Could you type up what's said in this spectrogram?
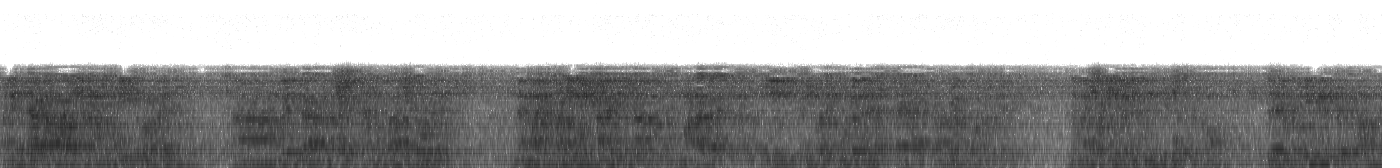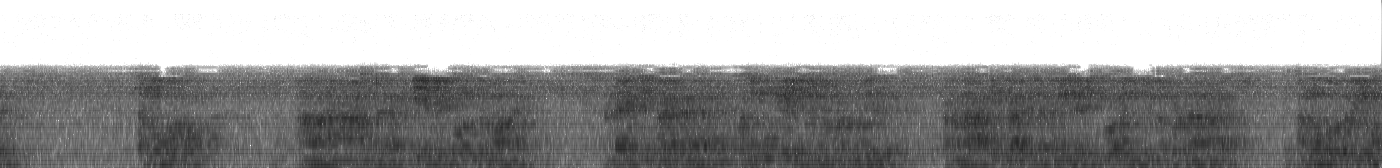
அந்த இந்த இடம் பார்த்தீங்கன்னா நம்ம பீச் ரோடு. அம்பேத்கர் ஜனதார் போர்டு இந்த மாதிரி பணிகள்லாம் இருக்கலாம். மாநகரத்திலிருந்து யூனிசன் வரைமுறை டெவலப் பண்ணுறது இந்த மாதிரி பணிகள் எடுக்கணும்னு சொல்லி இந்த குடிநீர் பிரச்சனை வந்து சமூகம் அந்த டிஎம்ஏ டோன் சொல்லுவாங்க ரெண்டாயிரத்தி ப- பதிமூணுல இம்ப்ளிமெண்ட் பண்ண முடியாது. கடந்த அதிமுக ஆட்சியில் தனி தனி போல இம்ப்ளிமெண்ட் பண்ணுறதுனால சமூக பொறுத்தவரையும்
